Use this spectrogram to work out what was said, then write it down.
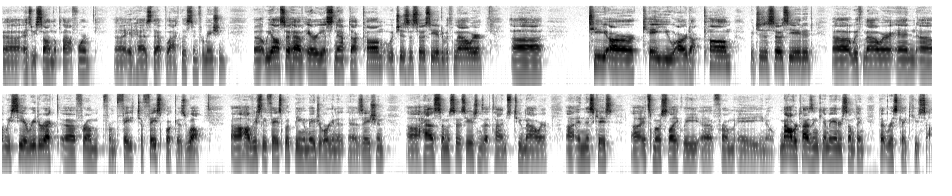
as we saw on the platform. it has that blacklist information. Uh, we also have areasnap.com, which is associated with malware, uh, trkur.com, which is associated uh, with malware, and uh, we see a redirect uh, from, from fa to Facebook as well. Uh, obviously, Facebook being a major organization has some associations at times to malware. in this case, it's most likely from a you know malvertising campaign or something that RiskIQ saw.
